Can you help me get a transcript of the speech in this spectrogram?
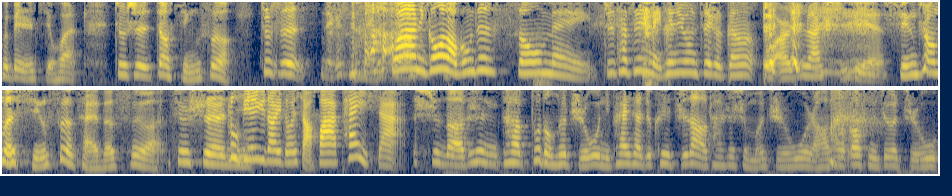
会被人喜欢，就是叫形色，就是哪个形色？哇，你跟我老公真是 so 美，就是他最近每天就用这个跟我儿子来识别。形状的形，色彩的色，就是路边遇到一朵小花，拍一下。是的，就是你它不懂的植物，你拍一下就可以知道它是什么植物，然后他会告诉你这个植物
